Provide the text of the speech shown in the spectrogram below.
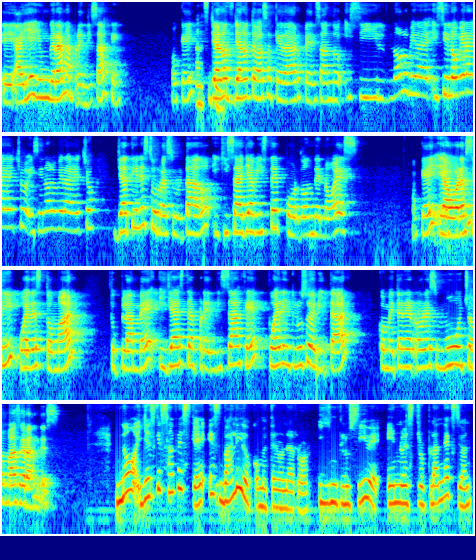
eh, ahí hay un gran aprendizaje, ¿ok? ya no, ya no te vas a quedar pensando, ¿y si no lo hubiera, y si lo hubiera hecho, y si no lo hubiera hecho? Ya tienes tu resultado y quizá ya viste por dónde no es. ¿ok? Y ahora sí puedes tomar tu plan B y ya este aprendizaje puede incluso evitar cometer errores mucho más grandes. No, y es que sabes que es válido cometer un error. Inclusive en nuestro plan de acción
